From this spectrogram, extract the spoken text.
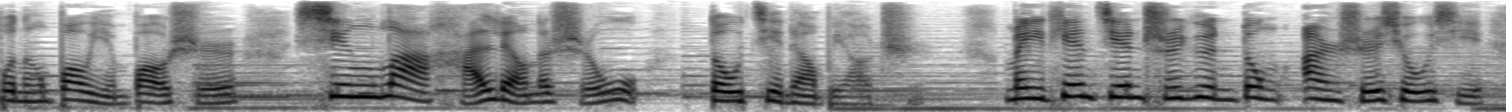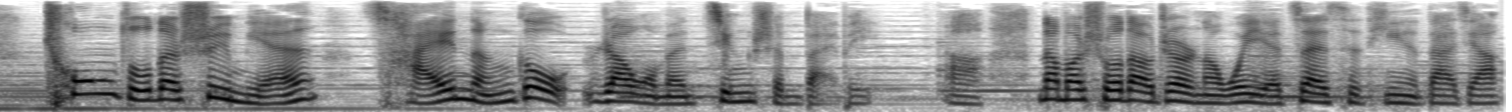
不能暴饮暴食，辛辣寒凉的食物都尽量不要吃。每天坚持运动，按时休息，充足的睡眠，才能够让我们精神百倍。啊，那么说到这儿呢，我也再次提醒大家，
